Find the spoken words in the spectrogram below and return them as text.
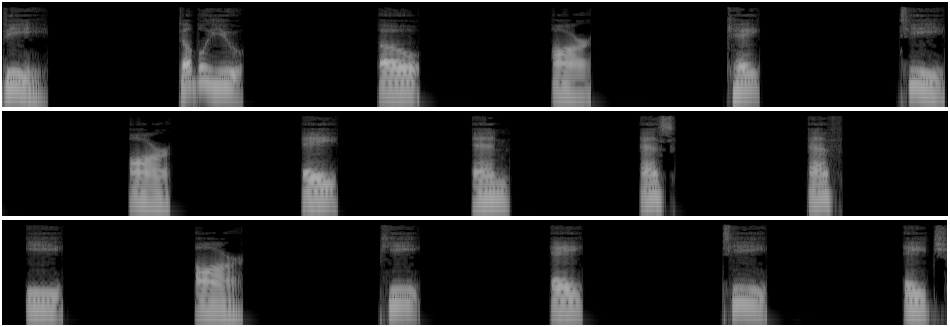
D W O R K T R A N S F E R P A T H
